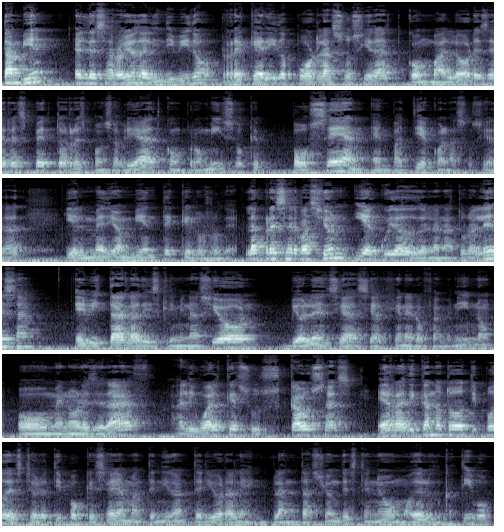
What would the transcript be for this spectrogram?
También el desarrollo del individuo requerido por la sociedad con valores de respeto, responsabilidad, compromiso que posean empatía con la sociedad y el medio ambiente que los rodea. La preservación y el cuidado de la naturaleza, evitar la discriminación, violencia hacia el género femenino o menores de edad, al igual que sus causas erradicando todo tipo de estereotipo que se haya mantenido anterior a la implantación de este nuevo modelo educativo,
